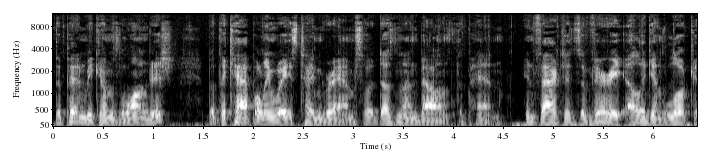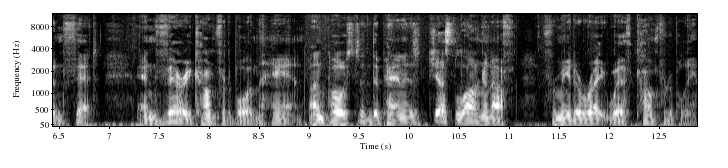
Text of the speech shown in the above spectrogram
The pen becomes longish but the cap only weighs 10 grams so it doesn't unbalance the pen. In fact it's a very elegant look and fit and very comfortable in the hand. Unposted the pen is just long enough for me to write with comfortably.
